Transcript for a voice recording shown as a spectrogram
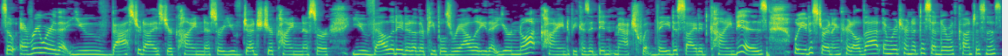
So everywhere that you've bastardized your kindness or you've judged your kindness or you've validated other people's reality that you're not kind because it didn't match what they decided kind is, will you destroy and uncreate all that and return it to sender with consciousness?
